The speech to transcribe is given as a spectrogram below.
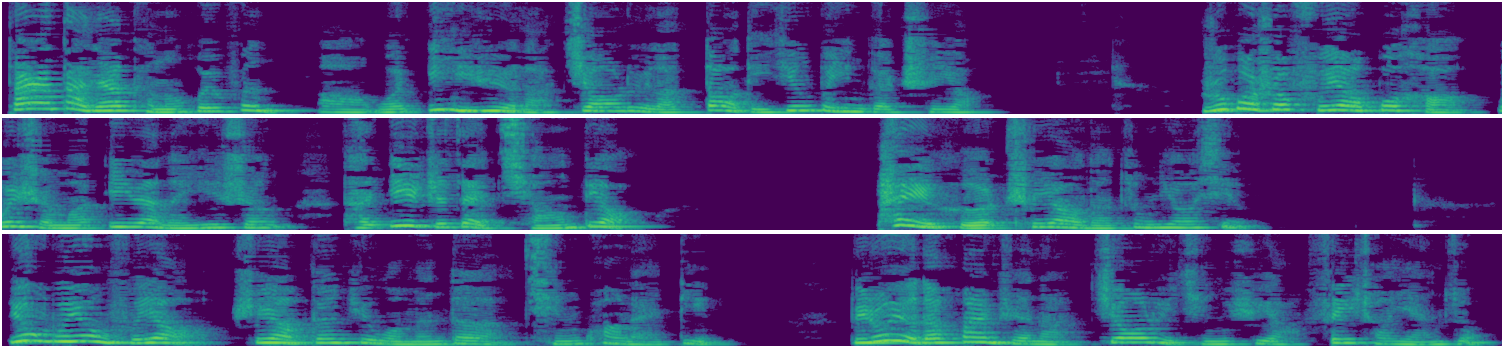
当然，大家可能会问啊，我抑郁了、焦虑了，到底应不应该吃药？如果说服药不好，为什么医院的医生他一直在强调配合吃药的重要性？用不用服药是要根据我们的情况来定。比如有的患者呢，焦虑情绪啊非常严重。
